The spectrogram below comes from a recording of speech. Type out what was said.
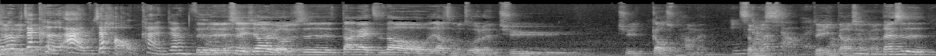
我的比较可爱，比较好看这样子。对对对，所以就要有就是大概知道要怎么做人去去告诉他们怎么对引导小朋友，但是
